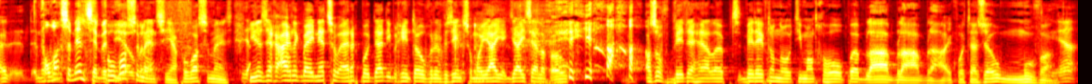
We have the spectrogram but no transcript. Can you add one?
Eh, eh, Volwassen mensen hebben het Volwassen hè? mensen, ja, volwassen mensen. Ja. Die dan zeggen, eigenlijk ben je net zo erg. Baudet die begint over een verzinsel, maar jij, jij zelf ook. Alsof bidden helpt. Bidden heeft nog nooit iemand geholpen, bla, bla, bla. Ik word daar zo moe van. ja,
